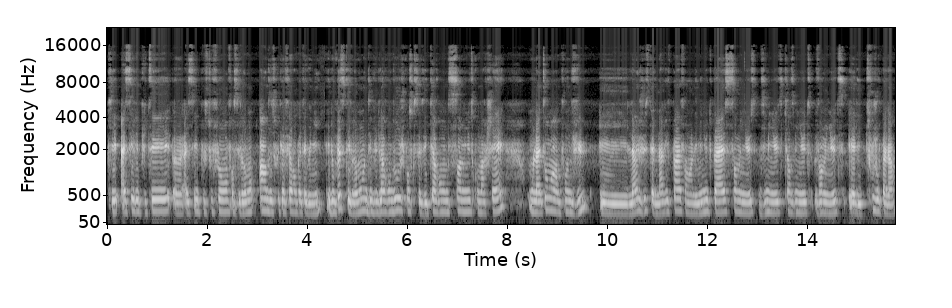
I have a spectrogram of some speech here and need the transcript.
qui est assez réputé, euh, assez époustouflant. Enfin, c'est vraiment un des trucs à faire en Patagonie. Et donc là, c'était vraiment au début de la rando. Je pense que ça faisait 45 minutes qu'on marchait. On l'attend à un point de vue. Et là, juste, elle n'arrive pas. Enfin, les minutes passent, 100 minutes, 10 minutes, 15 minutes, 20 minutes. Et elle est toujours pas là.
